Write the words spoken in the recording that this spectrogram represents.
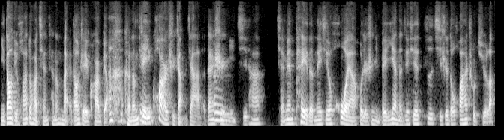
你到底花多少钱才能买到这一块表？可能这一块是涨价的，但是你其他前面配的那些货呀，或者是你被验的这些资，其实都花出去了。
